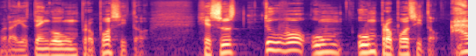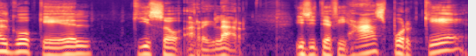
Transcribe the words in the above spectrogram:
¿verdad? Yo tengo un propósito. Jesús tuvo un, un propósito, algo que él quiso arreglar. Y si te fijas, ¿por qué?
